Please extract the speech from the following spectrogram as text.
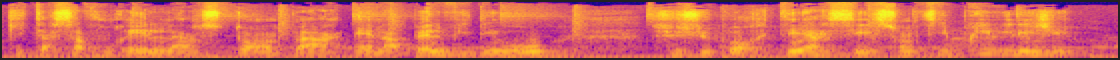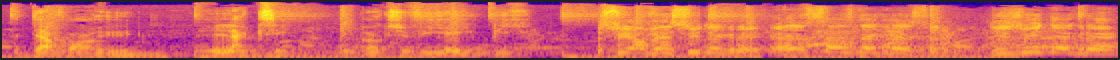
Quitte à savourer l'instant par un appel vidéo, ce supporter s'est senti privilégié d'avoir eu l'accès au box VIP. Je suis à 26 degrés, 16 degrés seulement, 18 degrés.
